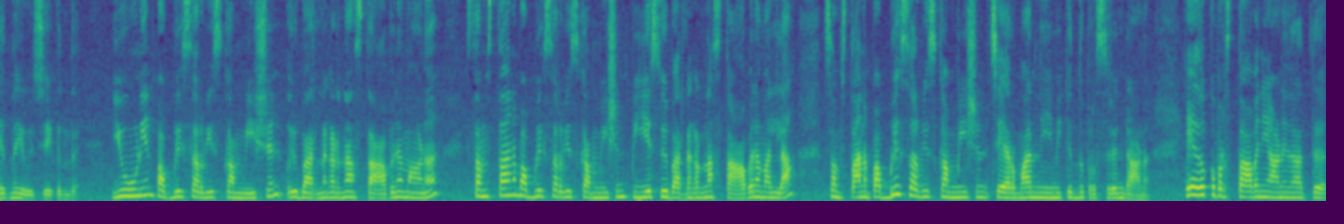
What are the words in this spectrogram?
ഏതെന്ന് ചോദിച്ചേക്കുന്നത്? യൂണിയൻ പബ്ലിക് സർവീസ് കമ്മീഷൻ ഒരു ഭരണഘടനാ സ്ഥാപനമാണ്. സംസ്ഥാന public service commission P S U ഭരണഘടനാ സ്ഥാപനമല്ല. സംസ്ഥാന പബ്ലിക് സർവീസ് കമ്മീഷൻ ചെയർമാൻ നിയമിക്കുന്നത് പ്രസിഡന്റാണ് ഏതൊക്കെ പ്രസ്താവനയാണ് ഇതിനകത്ത്?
